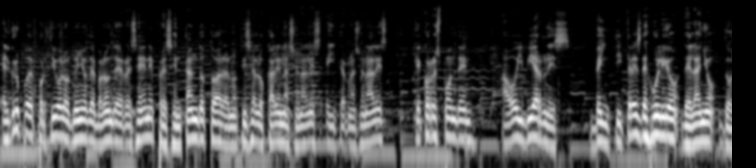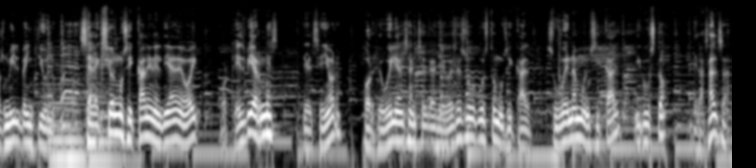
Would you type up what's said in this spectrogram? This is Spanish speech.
El grupo deportivo Los Dueños del Balón de RCN presentando todas las noticias locales, nacionales e internacionales que corresponden a hoy viernes 23 de julio del año 2021. Selección musical en el día de hoy, porque es viernes, del señor Jorge William Sánchez Gallego. Ese es su gusto musical, su buena musical y gusto de la salsa.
